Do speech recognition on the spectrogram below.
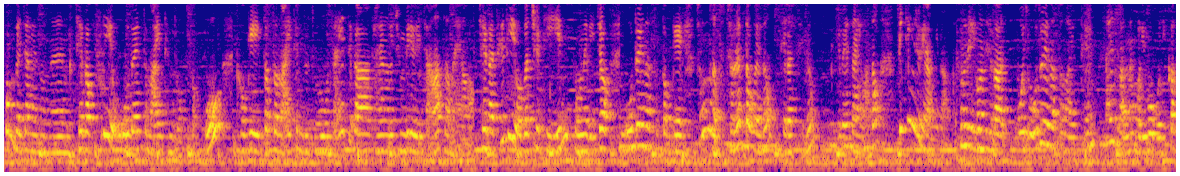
팝업 매장에서는 제가 프리 오더했던 아이템도 없었고 거기 있었던 아이템들도 사이즈가 다양하게 준비되어 있지 않았잖아요. 제가 드디어 며칠 뒤인 오늘이죠. 오더해놨었던 게 전부 다 도착을 했다고 해서 제가 지금 여기 매장에 와서 피팅 중이랍니다. 근데 이건 제가 뭐지 오더해놨던 아이템 사이즈 맞는 걸 입어보니까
